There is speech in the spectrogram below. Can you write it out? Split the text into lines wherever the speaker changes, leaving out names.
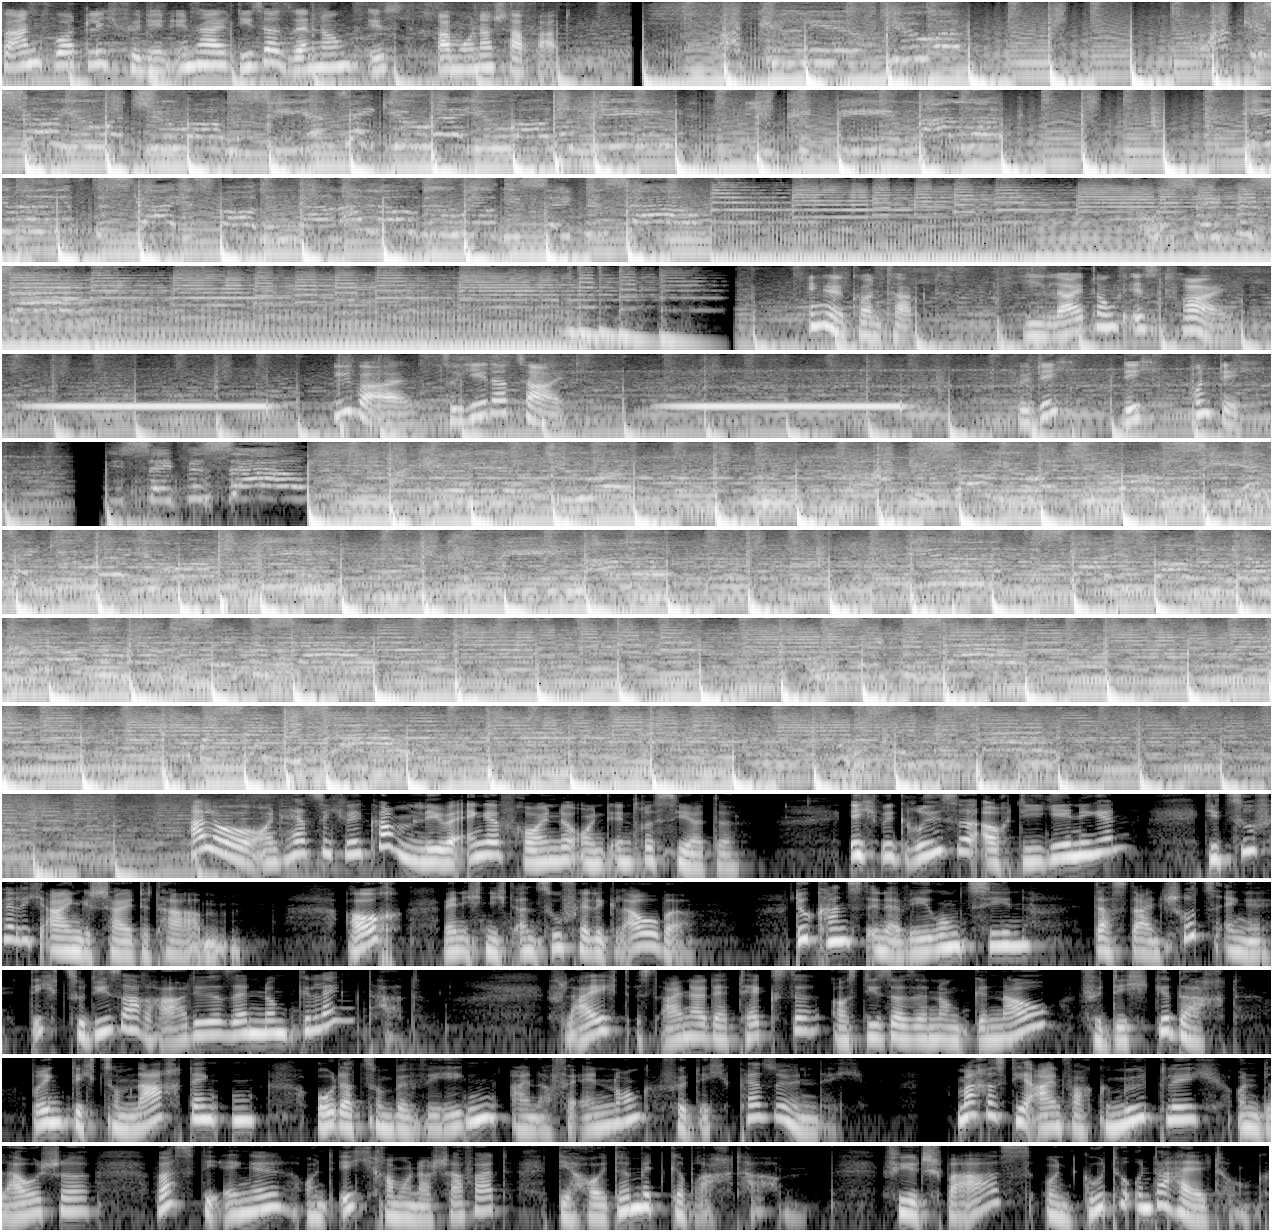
Verantwortlich für den Inhalt dieser Sendung ist Ramona Schaffert. Engelkontakt. Die Leitung ist frei. Überall, zu jeder Zeit. Für dich, dich und dich. Herzlich willkommen, liebe enge Freunde und Interessierte. Ich begrüße auch diejenigen, die zufällig eingeschaltet haben. Auch wenn ich nicht an Zufälle glaube. Du kannst in Erwägung ziehen, dass dein Schutzengel dich zu dieser Radiosendung gelenkt hat. Vielleicht ist einer der Texte aus dieser Sendung genau für dich gedacht, bringt dich zum Nachdenken oder zum Bewegen einer Veränderung für dich persönlich. Mach es dir einfach gemütlich und lausche, was die Engel und ich, Ramona Schaffert, dir heute mitgebracht haben. Viel Spaß und gute Unterhaltung.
